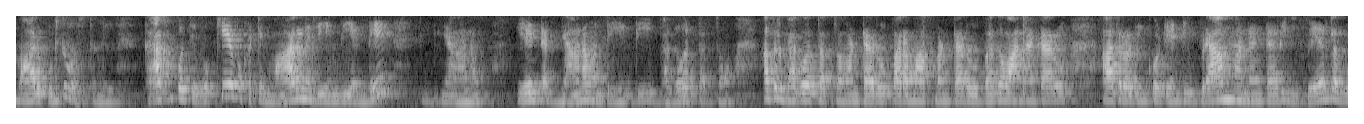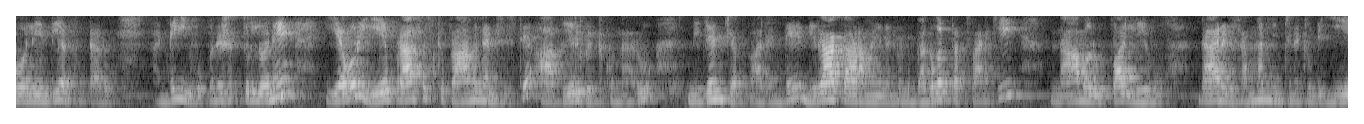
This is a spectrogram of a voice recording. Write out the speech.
మారుకుంటూ వస్తుంది. కాకపోతే ఒకే ఒకటి మారనిది ఏంటి అంటే జ్ఞానం. ఏంటి జ్ఞానం అంటే ఏంటి? భగవతత్వం. అసలు భగవతత్వం అంటారు పరమాత్మ అంటారు భగవాన్ అంటారు ఆ తర్వాత ఇంకోటి ఏంటి? బ్రాహ్మణ్ అంటారు ఈ పేర్ల గోలేంది అంటుంటారు. అంటే ఈ ఉపనిషత్తుల్లోనే ఎవరు ఏ ప్రాసెస్కి ప్రామినెన్స్ ఇస్తే ఆ పేరు పెట్టుకున్నారు. నిజం చెప్పాలంటే నిరాకారమైనటువంటి భగవతత్వానికి నామరూపాలు లేవు. దానికి సంబంధించినటువంటి ఏ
